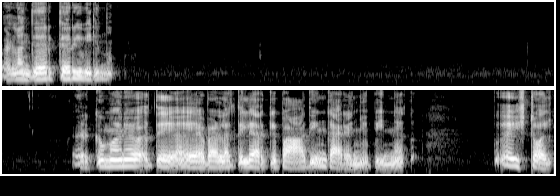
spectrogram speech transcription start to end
വെള്ളം കയറി കയറി വരുന്നു. ഇറക്കുമോനെ വെള്ളത്തിൽ ഇറക്കിയപ്പോൾ ആദ്യം കരഞ്ഞു. പിന്നെ ഇഷ്ടമായി.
